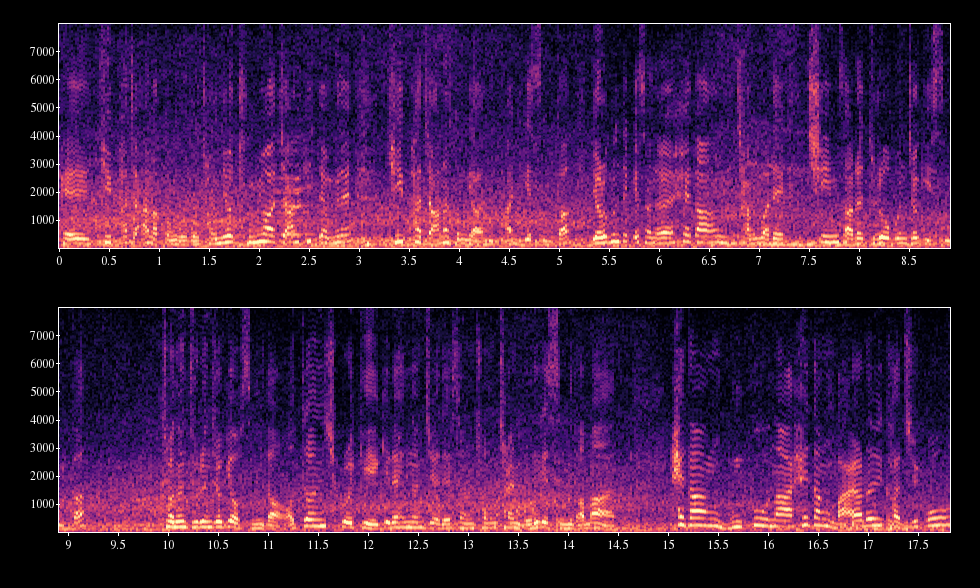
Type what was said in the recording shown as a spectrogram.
배 기입하지 않았던 거고 전혀 중요하지 않기 때문에 기입하지 않았던 게 아니, 아니 겠습니까? 여러분들께서는 해당 장관의 취임사를 들어본 적이 있습니까? 저는 들은 적이 없습니다. 어떤 식으로 이렇게 얘기를 했는지에 대해서는 저는 잘 모르겠습니다만 해당 문구나 해당 말을 가지고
